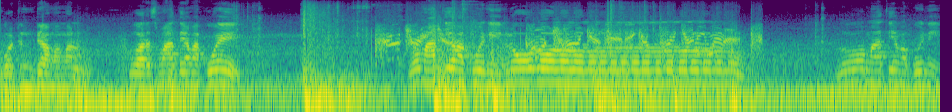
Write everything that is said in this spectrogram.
Gua dendam sama lu. Lu harus mati sama gue. Lo mati sama gue nih. Lo lo lo lo lo lo lo lo lo lo lo lo lo lo lo. Mati sama gue nih.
